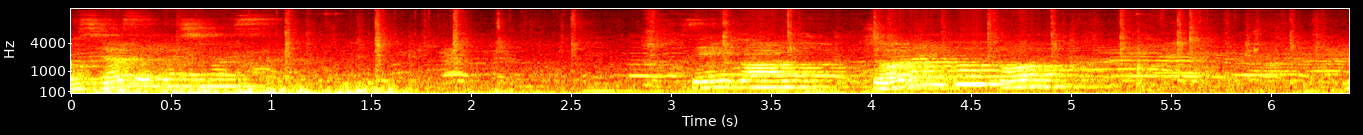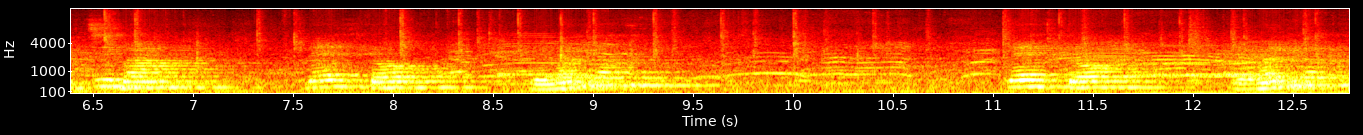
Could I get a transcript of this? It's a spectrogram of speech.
お知らせいたします。先攻湘南高校1番レフト柳田君レフト柳田君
